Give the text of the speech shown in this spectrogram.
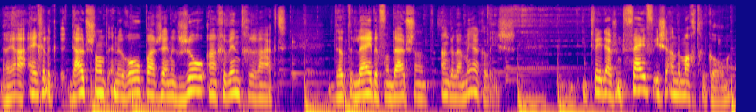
Nou ja, eigenlijk Duitsland en Europa zijn er zo aan gewend geraakt dat de leider van Duitsland Angela Merkel is. In 2005 is ze aan de macht gekomen.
